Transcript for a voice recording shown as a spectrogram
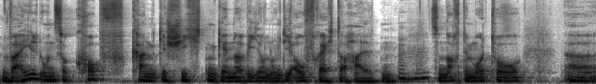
Weil unser Kopf kann Geschichten generieren und die aufrechterhalten. Mhm. So nach dem Motto, äh,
